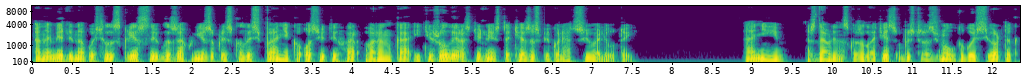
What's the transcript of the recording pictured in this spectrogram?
Она медленно опустилась в кресло, и в глазах у нее заплескалась паника, осветы фар воронка и тяжелая расстрельная статья за спекуляцию валютой. «Они», — сдавленно сказал отец, быстро развернул тугой сверток,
